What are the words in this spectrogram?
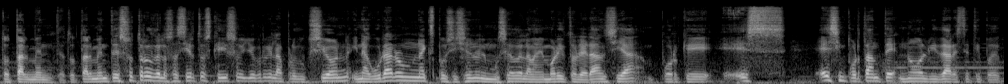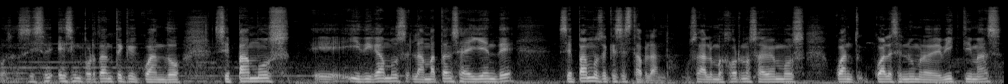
Totalmente, totalmente. Es otro de los aciertos que hizo yo creo que la producción. Inauguraron una exposición en el Museo de la Memoria y Tolerancia porque es, es importante no olvidar este tipo de cosas. Es, es importante que cuando sepamos eh, y digamos la matanza de Allende, sepamos de qué se está hablando. O sea, a lo mejor no sabemos cuánto, cuál es el número de víctimas,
